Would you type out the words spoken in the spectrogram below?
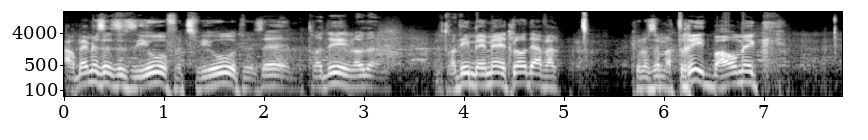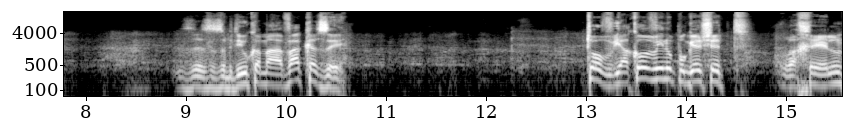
הרבה מזה זה זיוף וצביעות וזה, מטרדים, לא יודע, מטרדים באמת, לא יודע, אבל כאילו זה מטריד בעומק, זה, זה, זה בדיוק המאבק הזה. טוב, יעקב אבינו פוגש את רחל,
